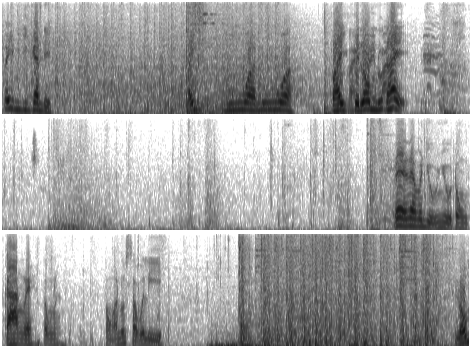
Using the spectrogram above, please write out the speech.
เฮ้ยมันยิงกันดิเฮ้ย นัวนัวไปไปล่มนุดให้เนี่ยเนี่ยมันอยู่มันอยู่ตรงกลางเลยตรงตรงอนุสาวรีย์ล้ม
